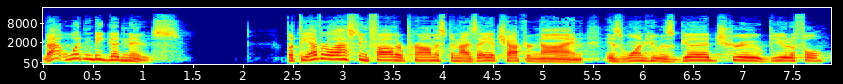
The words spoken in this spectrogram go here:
That wouldn't be good news. But the everlasting Father promised in Isaiah chapter 9 is one who is good, true, beautiful,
